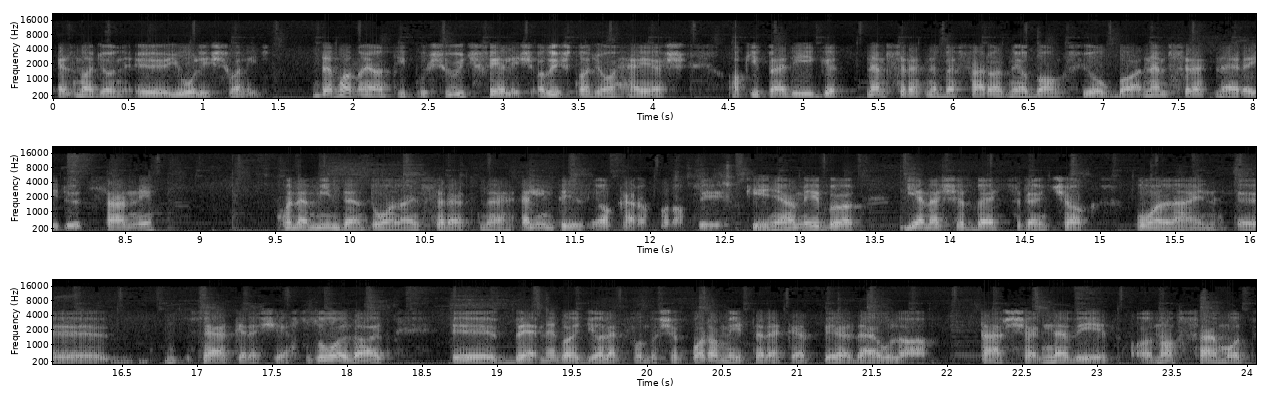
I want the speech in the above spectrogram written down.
ez nagyon jól is van így. De van olyan típusú ügyfél, és az is nagyon helyes, aki pedig nem szeretne befáradni a bankfiókba, nem szeretne erre időt szánni, hanem mindent online szeretne elintézni, akár a kanapé kényelméből. Ilyen esetben egyszerűen csak online ö, felkeresi ezt az oldalt, be, megadja a legfontosabb paramétereket, például a társaság nevét, a napszámot,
